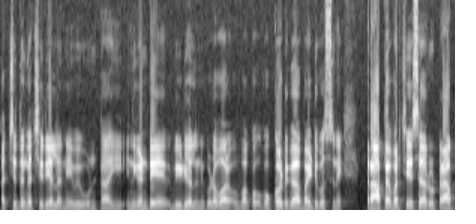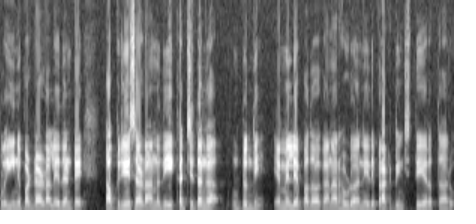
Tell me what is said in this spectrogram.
ఖచ్చితంగా చర్యలు అనేవి ఉంటాయి. ఎందుకంటే వీడియోలన్నీ కూడా ఒక్కొక్కటిగా బయటకు వస్తున్నాయి. ట్రాప్ ఎవరు చేశారు? ట్రాప్లో ఈయన పడ్డాడా? లేదంటే తప్పు చేశాడా అన్నది ఖచ్చితంగా ఉంటుంది. ఎమ్మెల్యే పదవికి అనర్హుడు అనేది ప్రకటించి తీరుతారు.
